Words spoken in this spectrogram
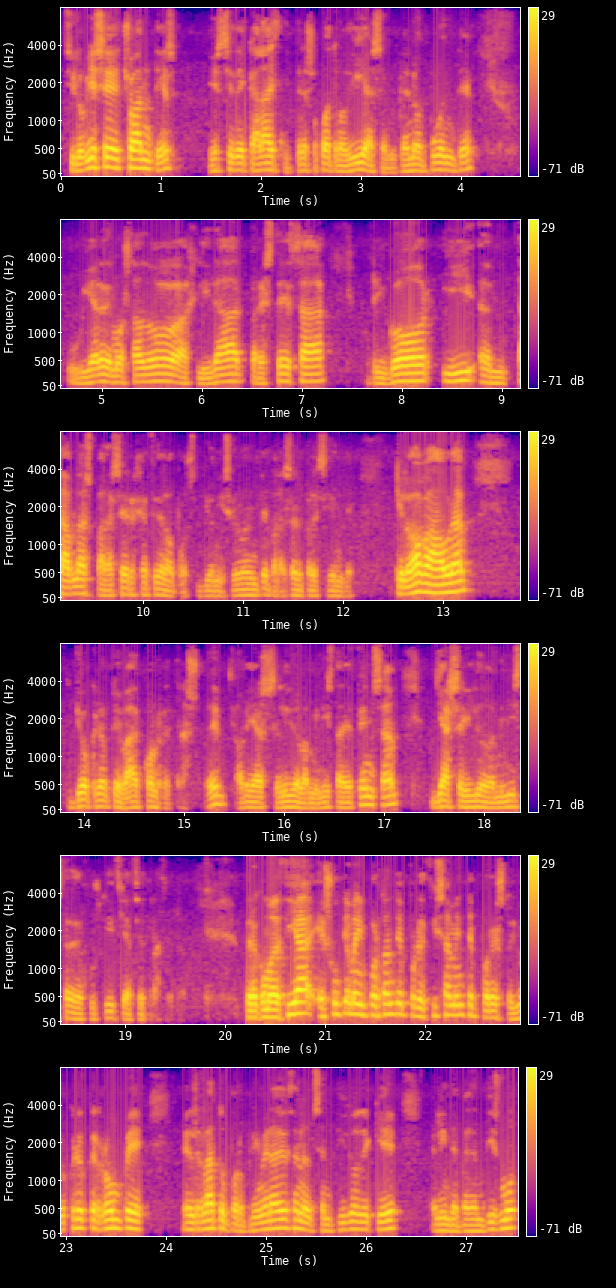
Si lo hubiese hecho antes, ese decalaje de tres o cuatro días en pleno puente, hubiera demostrado agilidad, presteza, rigor y em, tablas para ser jefe de la oposición y seguramente para ser presidente. Que lo haga ahora, yo creo que va con retraso. ¿eh? Ahora ya ha salido la ministra de Defensa, ya ha salido la ministra de Justicia, etcétera, etcétera. Pero como decía, es un tema importante precisamente por esto. Yo creo que rompe el relato por primera vez en el sentido de que el independentismo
